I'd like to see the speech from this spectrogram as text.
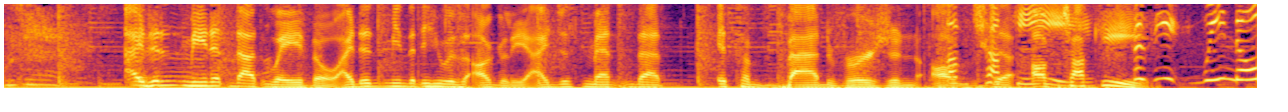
I didn't mean it that way though. I didn't mean that he was ugly. I just meant that it's a bad version of, of Chucky. The, of Chucky. Because we know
